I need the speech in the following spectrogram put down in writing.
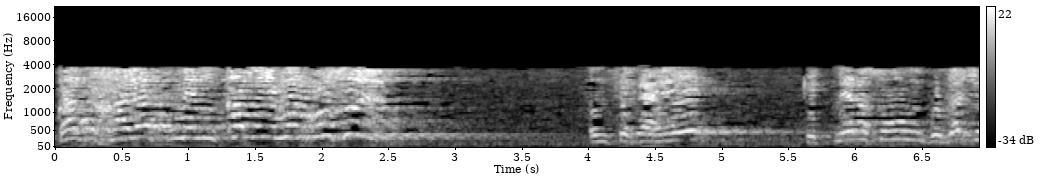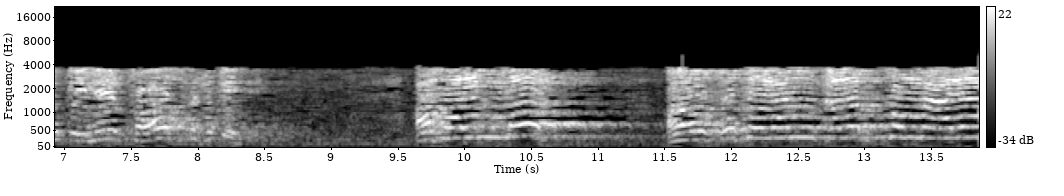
قد خلط من قبل رسول ان سے پہلے کتنے رسول گزر چکے ہیں فوج کر چکے ہیں۔ اور کلب تم آیا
